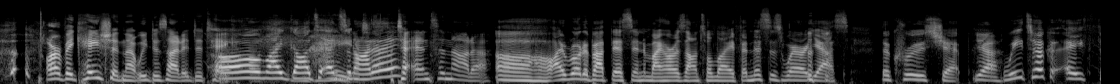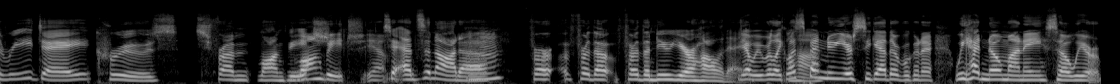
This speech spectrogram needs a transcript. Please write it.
our vacation that we decided to take Oh my God, to Ensenada? To Ensenada. Oh, I wrote about this in my horizontal life, and this is where, yes, the cruise ship. Yeah. We took a three day cruise from Long Beach, Long Beach. Yeah. to Ensenada for for the for the New Year holiday. Yeah, we were like, let's Uh-huh. spend New Year's together. We're gonna. We had no money, so we were,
